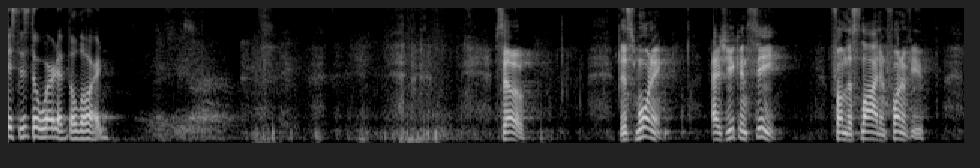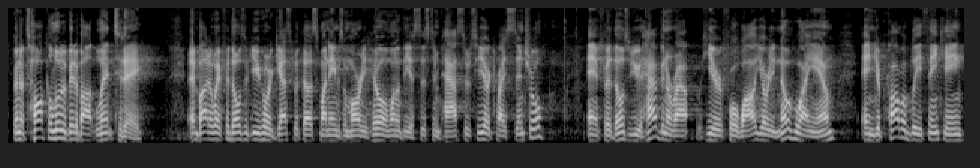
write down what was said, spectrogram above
This is the word of the Lord. So, this morning, as you can see from the slide in front of you, I'm going to talk a little bit about Lent today. And by the way, for those of you who are guests with us, my name is Omari Hill. I'm one of the assistant pastors here at Christ Central. And for those of you who have been around here for a while, you already know who I am. And you're probably thinking,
